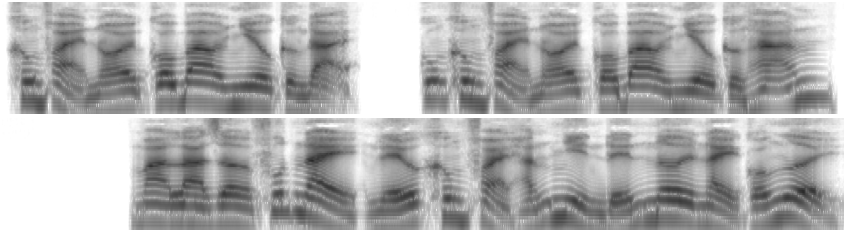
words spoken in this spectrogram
không phải nói có bao nhiêu cường đại, cũng không phải nói có bao nhiêu cường hãn. Mà là giờ phút này nếu không phải hắn nhìn đến nơi này có người,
